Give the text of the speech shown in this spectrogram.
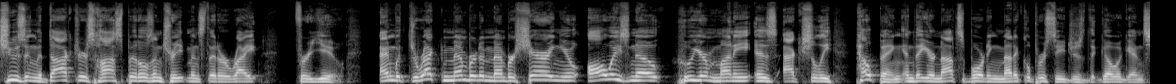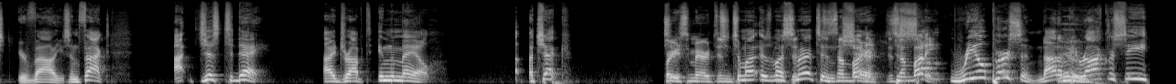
choosing the doctors, hospitals, and treatments that are right for you. And with direct member to member sharing, you'll always know who your money is actually helping and that you're not supporting medical procedures that go against your values. In fact, I, just today, I dropped in the mail a check For your Samaritan. to my, it was my Samaritan to somebody, share. to somebody. some real person, not a bureaucracy,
